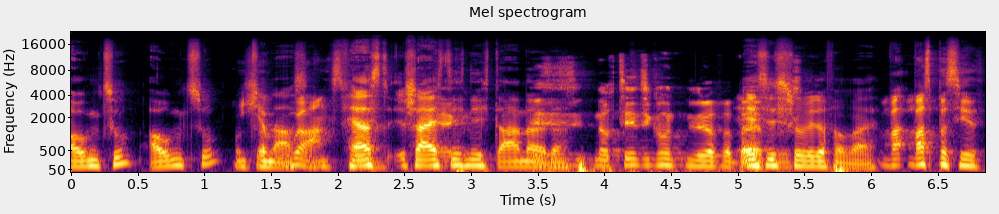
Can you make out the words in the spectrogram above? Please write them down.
Augen zu, Augen zu und Ich zur Nase. Urangst vor Herst, scheiß dich nicht an, Es Alter. ist nach 10 Sekunden wieder vorbei. Es ist schon wieder vorbei. Wa was passiert?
